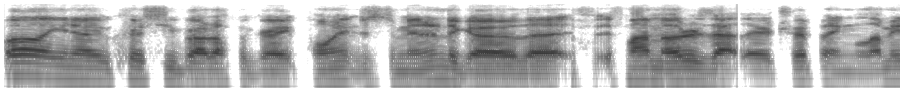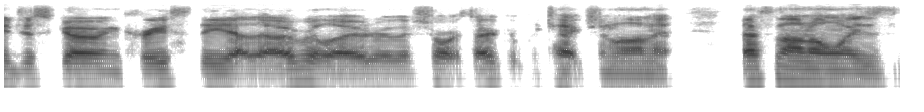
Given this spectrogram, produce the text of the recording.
Well, you know, Chris, you brought up a great point just a minute ago that if, if my motor's out there tripping, let me just go increase the uh, the overload or the short circuit protection on it. That's not always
